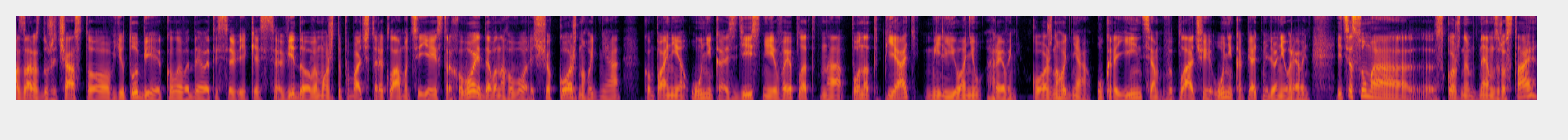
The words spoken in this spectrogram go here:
Зараз дуже часто в Ютубі, коли ви дивитеся в якесь відео, ви можете побачити рекламу цієї страхової, де вона говорить, що кожного дня компанія Уніка здійснює виплат на понад 5 мільйонів гривень кожного дня українцям виплачує Уніка 5 мільйонів гривень. І ця сума е, з кожним днем зростає.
